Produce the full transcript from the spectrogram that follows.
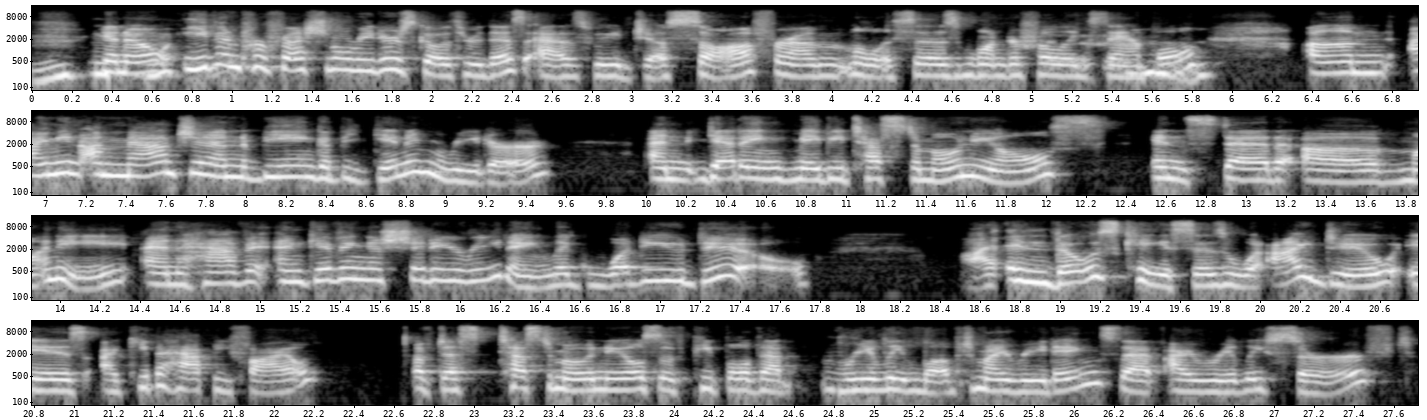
Mhm. You know, even professional readers go through this, as we just saw from Melissa's wonderful example. Um, I mean, imagine being a beginning reader and getting maybe testimonials instead of money and having and giving a shitty reading. Like, what do you do? I, in those cases, what I do is I keep a happy file of just testimonials of people that really loved my readings, that I really served.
